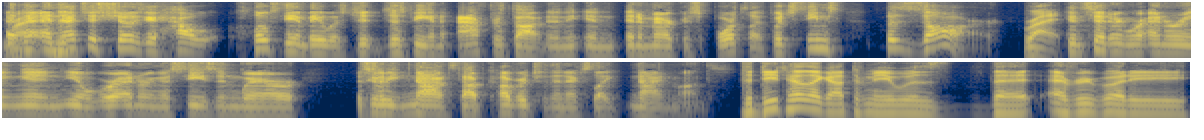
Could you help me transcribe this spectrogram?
And, Right. that, and that just shows you how close the NBA was ju- just being an afterthought in, in in America's sports life, which seems bizarre Right. considering we're entering in. You know, we're entering a season where it's going to be nonstop coverage for the next like nine months. The detail that got to me was that everybody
